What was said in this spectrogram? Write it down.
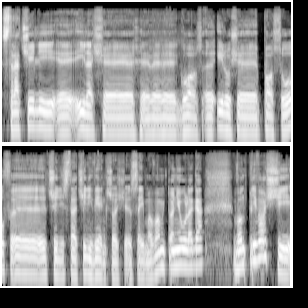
stracili ileś głos, iluś posłów, czyli stracili większość sejmową i to nie ulega wątpliwości.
